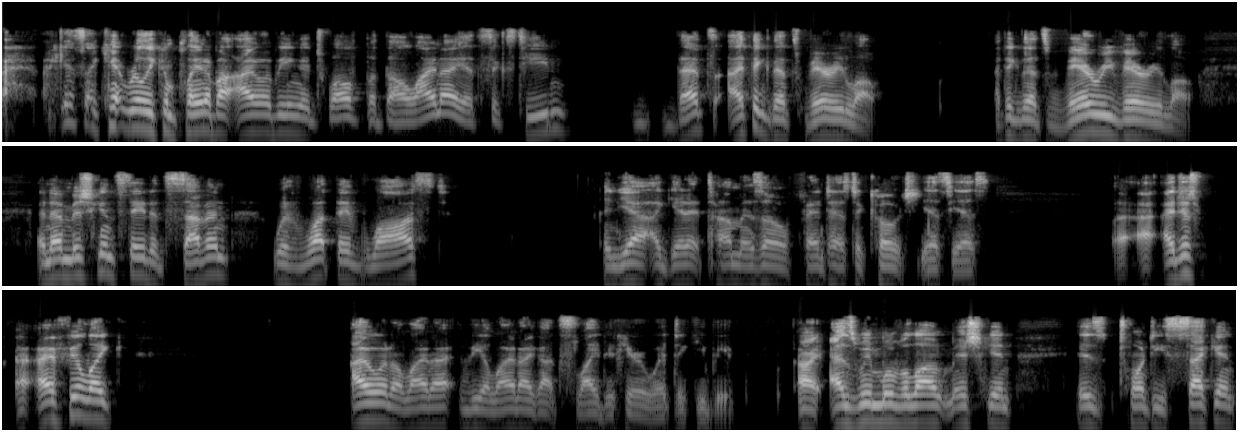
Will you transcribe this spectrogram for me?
I guess I can't really complain about Iowa being at 12, but the Illini at 16, that's I think that's very low. I think that's very, very low. And then Michigan State at seven with what they've lost. And yeah, I get it. Tom Izzo, fantastic coach. Yes, yes. I, I just I feel like Iowa and Illini, the Illini got slighted here with Dickie V. All right, as we move along, Michigan is 22nd,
